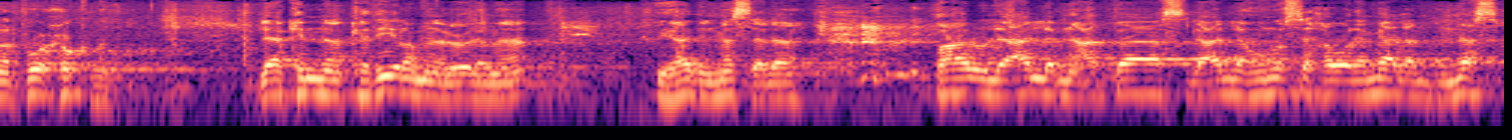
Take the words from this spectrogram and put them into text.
مرفوع حكما لكن كثيرا من العلماء في هذه المسألة قالوا لعل ابن عباس لعله نسخ ولم يعلم بالنسخ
